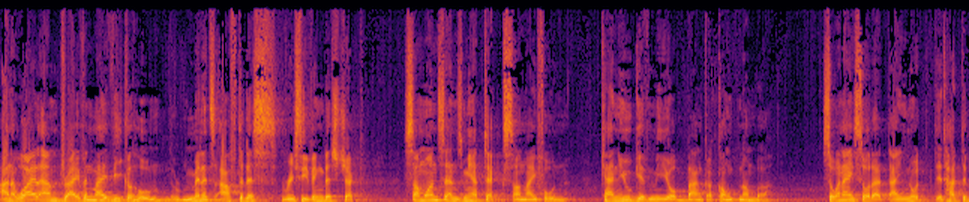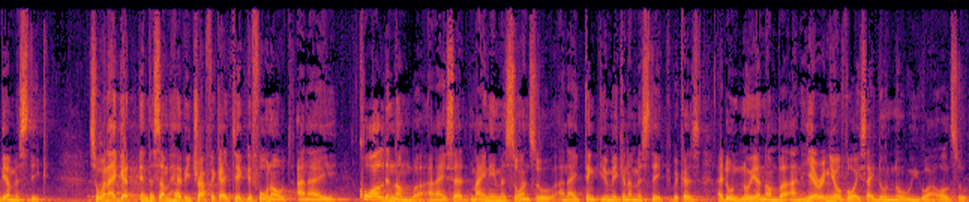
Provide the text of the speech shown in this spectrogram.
And while I'm driving my vehicle home, minutes after this, receiving this check, Someone sends me a text on my phone. Can you give me your bank account number? So when I saw that, I knew it had to be a mistake. So when I get into some heavy traffic, I take the phone out and I call the number and I said, My name is so and so, and I think you're making a mistake because I don't know your number, and hearing your voice, I don't know who you are also.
